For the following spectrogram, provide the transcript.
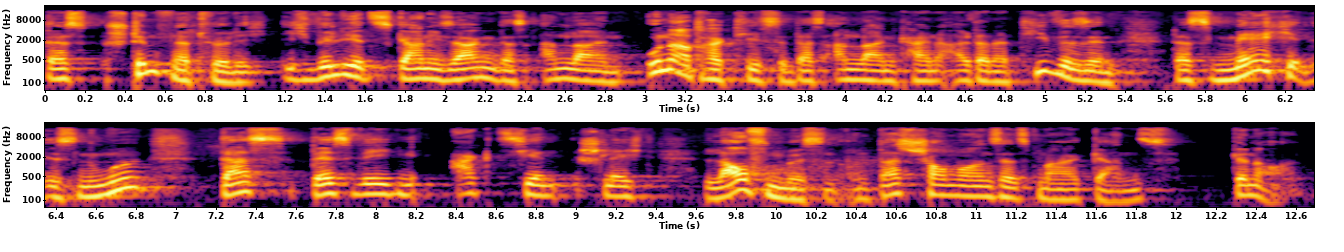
das stimmt natürlich. Ich will jetzt gar nicht sagen, dass Anleihen unattraktiv sind, dass Anleihen keine Alternative sind. Das Märchen ist nur, dass deswegen Aktien schlecht laufen müssen. Und das schauen wir uns jetzt mal ganz genau an.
